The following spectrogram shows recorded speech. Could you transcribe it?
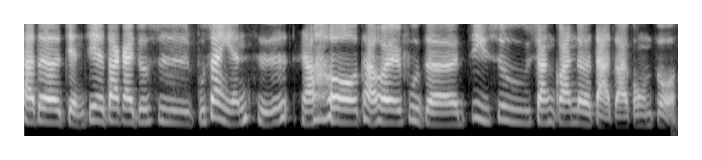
他的简介大概就是不善言辞，然后他会负责技术相关的打杂工作。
